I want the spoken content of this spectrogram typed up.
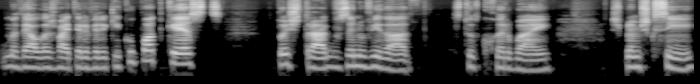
Uma delas vai ter a ver aqui com o podcast. Depois trago-vos a novidade se tudo correr bem. Esperamos que sim.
